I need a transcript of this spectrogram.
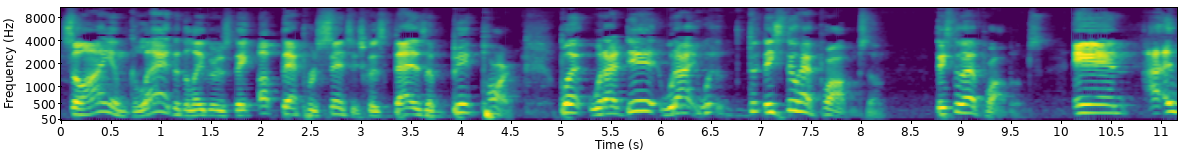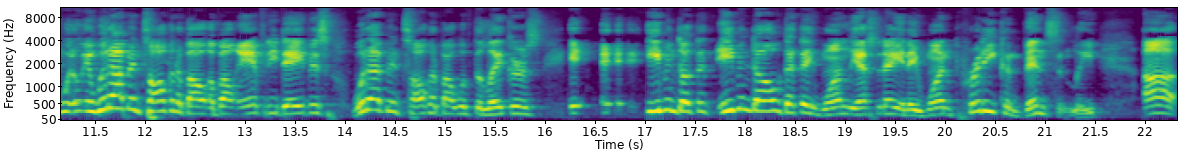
So I am glad that the Lakers they up that percentage because that is a big part. But what I did, what I what, they still have problems though. They still have problems. And, I, and what I've been talking about about Anthony Davis, what I've been talking about with the Lakers, it, it, even though that even though that they won yesterday and they won pretty convincingly, uh,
